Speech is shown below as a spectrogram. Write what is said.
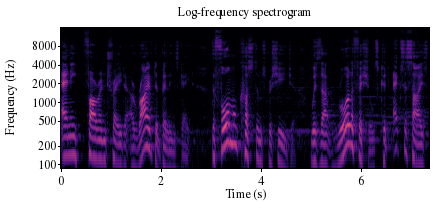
any foreign trader arrived at Billingsgate, the formal customs procedure was that royal officials could exercise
